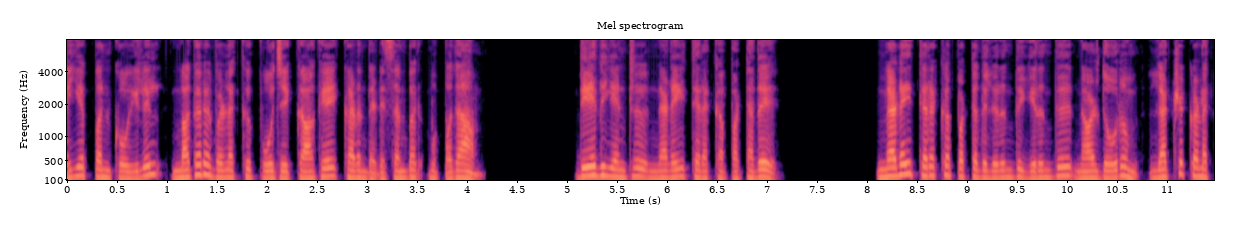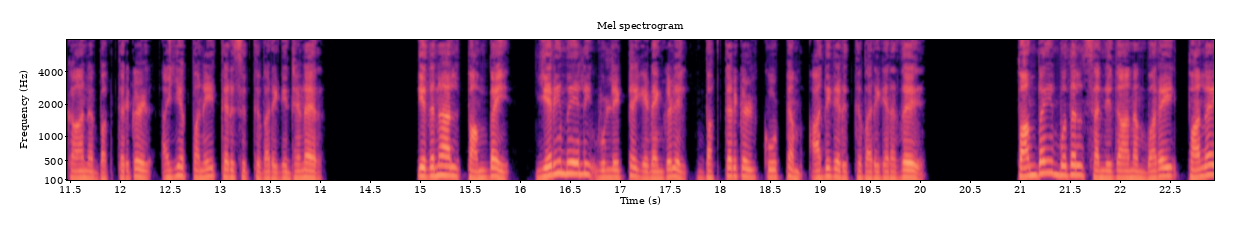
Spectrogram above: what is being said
ஐயப்பன் கோயிலில் மகர விளக்கு பூஜைக்காக கடந்த டிசம்பர் முப்பதாம் தேதியன்று நடை திறக்கப்பட்டது. நடை திறக்கப்பட்டதிலிருந்து இருந்து நாள்தோறும் லட்சக்கணக்கான பக்தர்கள் ஐயப்பனை தரிசித்து வருகின்றனர். இதனால் பம்பை எரிமேலி உள்ளிட்ட இடங்களில் பக்தர்கள் கூட்டம் அதிகரித்து வருகிறது. பம்பை முதல் சன்னிதானம் வரை பல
